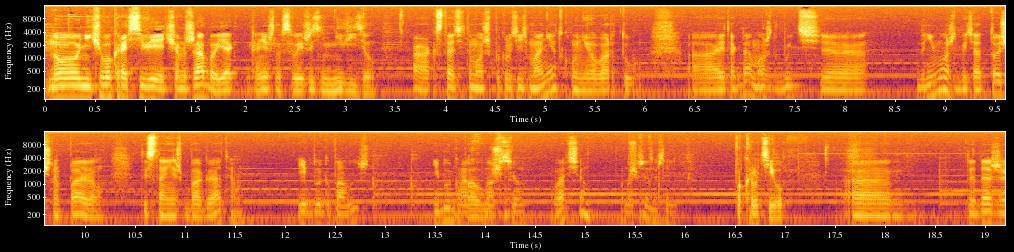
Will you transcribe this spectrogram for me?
Но ничего красивее, чем жаба, я, конечно, в своей жизни не видел. А, кстати, ты можешь покрутить монетку у нее во рту, а, и тогда, может быть, э, да не может быть, а точно, Павел, ты станешь богатым И благополучно. и благополучным. во всем. Во всем. Во всем. Покрутил. А, да даже,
